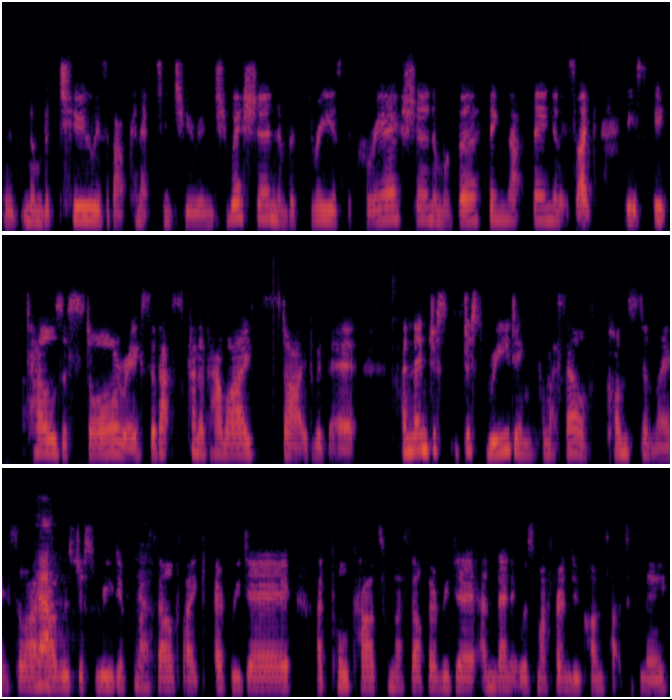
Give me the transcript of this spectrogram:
The number two is about connecting to your intuition. Number three is the creation, and we're birthing that thing. And it's like it's it tells a story. So that's kind of how I started with it. And then just just reading for myself constantly. So I, yeah. I was just reading for yeah. myself like every day. I'd pull cards for myself every day. And then it was my friend who contacted me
